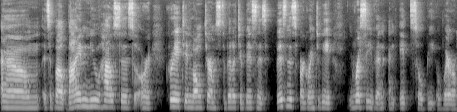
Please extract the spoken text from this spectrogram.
um it's about buying new houses or creating long-term stability business. Business are going to be receiving and it so be aware.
